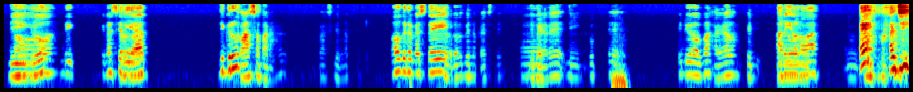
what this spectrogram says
di Oh, grup. di dikasih lihat. Di grup. kelas apa? Kelas genep Oh, grup SD. Heeh, genep SD di Eh, bere di grup teh Video apa? video Ariel Noah. Eh, anjing.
